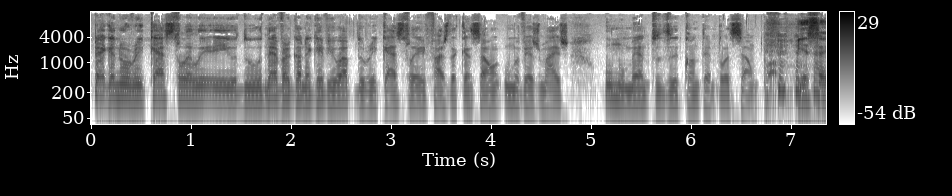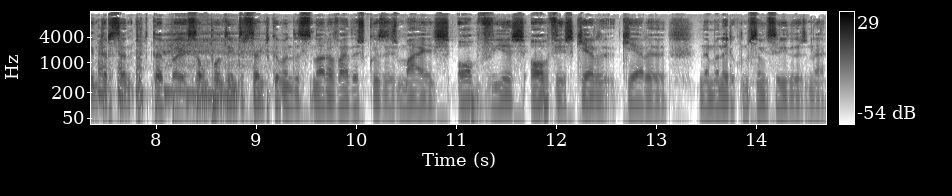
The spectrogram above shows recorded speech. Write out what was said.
pega no Rick Astley do Never Gonna Give You Up do Rick Astley e faz da canção, uma vez mais, um momento de contemplação pop. E esse é interessante porque também, esse é um ponto interessante porque a banda sonora vai das coisas mais óbvias, óbvias, quer, quer na maneira como são inseridas na,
